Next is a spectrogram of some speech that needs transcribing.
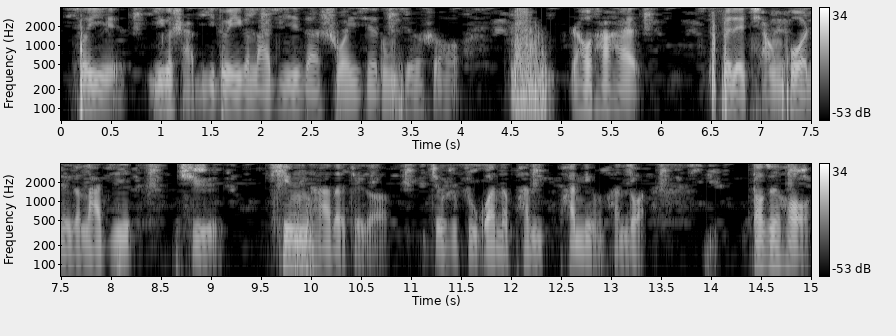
所以一个傻逼对一个垃圾在说一些东西的时候，然后他还非得强迫这个垃圾去听他的这个就是主观的判判定判断。到最后，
